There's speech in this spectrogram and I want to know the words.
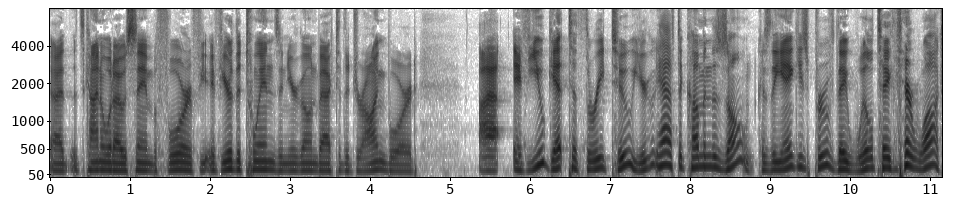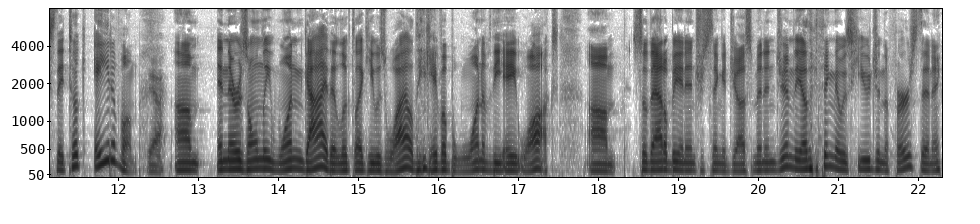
uh, it's kind of what I was saying before. If you if you're the Twins and you're going back to the drawing board, uh, if you get to three two, you have to come in the zone because the Yankees proved they will take their walks. They took eight of them. yeah. Um, and there was only one guy that looked like he was wild. He gave up one of the eight walks. Um, so that'll be an interesting adjustment. And Jim, the other thing that was huge in the first inning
